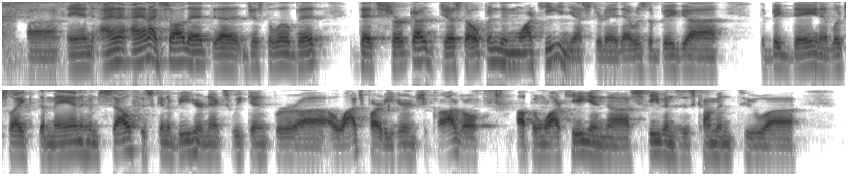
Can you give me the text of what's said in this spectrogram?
and and and I saw that just a little bit that Circa just opened in Waukegan yesterday. That was the big uh, the big day, and it looks like the man himself is going to be here next weekend for uh, a watch party here in Chicago, up in Waukegan. Uh, Stevens is coming to uh,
